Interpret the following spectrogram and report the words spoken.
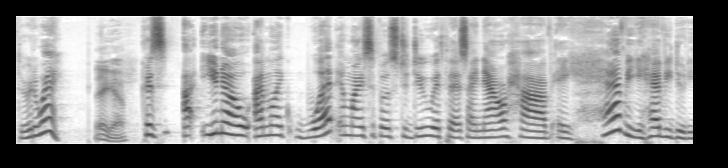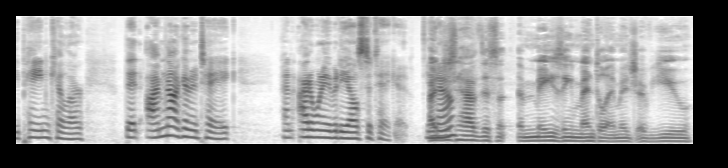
Threw it away. There you go. Because, you know, I'm like, what am I supposed to do with this? I now have a heavy, heavy duty painkiller that I'm not going to take, and I don't want anybody else to take it. You I know? just have this amazing mental image of you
